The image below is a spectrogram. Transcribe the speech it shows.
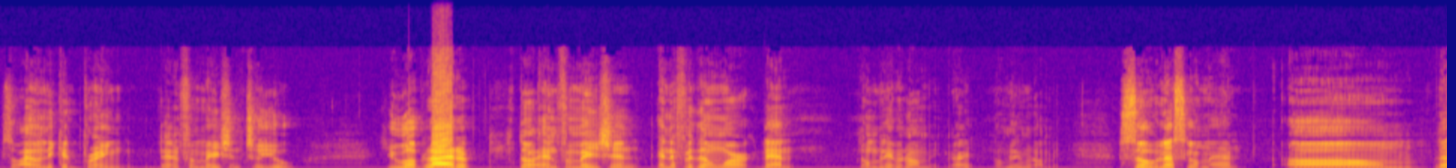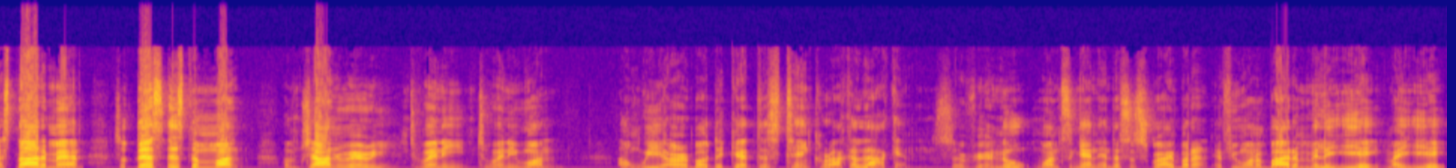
So I only could bring the information to you. You apply the, the information, and if it don't work, then don't blame it on me, right? Don't blame it on me. So let's go, man. Um, let's start it, man. So this is the month of January 2021 and we are about to get this thing crack a lacking. So if you're new, once again hit the subscribe button. If you want to buy the Milli EA, my EA,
